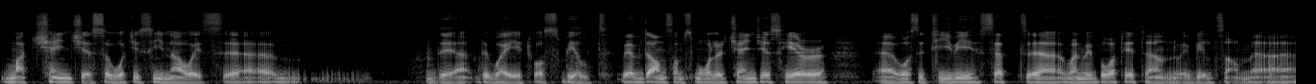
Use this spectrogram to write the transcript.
much changes. So what you see now is uh, the the way it was built. We have done some smaller changes. Here uh, was a TV set uh, when we bought it, and we built some uh,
